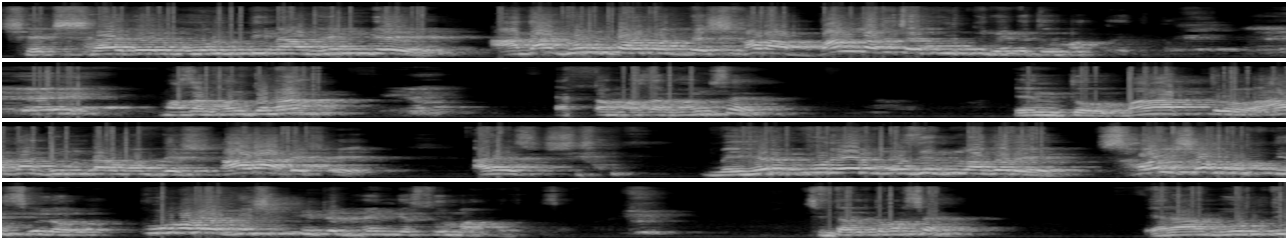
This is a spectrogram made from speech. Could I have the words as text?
শেখ সাহেবের মূর্তি না ভেঙ্গে আধা ঘণ্টার মধ্যে সারা বাংলাদেশের মূর্তি ভেঙে চুরমার করে দিত। মাজার ভাঙতো না? একটা মাজার ভাঙছে? কিন্তু মাত্র আধা ঘণ্টার মধ্যে সারা দেশে, আরে মেহেরপুরের মজিদনগরে ছয়শো মূর্তি ছিল, পনেরো বিশ মিনিটে ভেঙ্গে চুরমা করতেছে চিন্তা করতে পারছেন এরা মূর্তি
